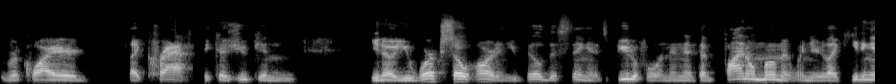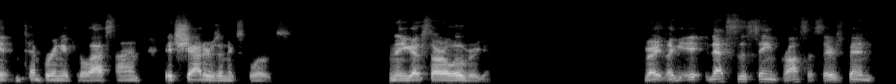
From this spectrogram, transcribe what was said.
required like craft because you can you know you work so hard and you build this thing and it's beautiful and then at the final moment when you're like heating it and tempering it for the last time it shatters and explodes and then you got to start all over again right like it, that's the same process there's been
